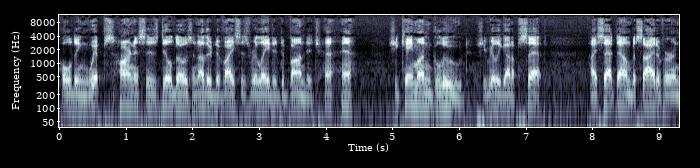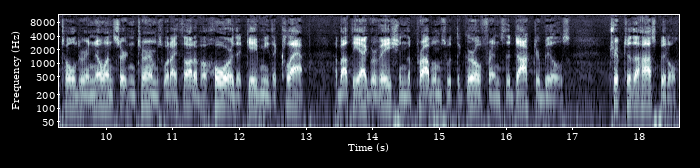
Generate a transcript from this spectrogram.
holding whips, harnesses, dildos, and other devices related to bondage. She came unglued. She really got upset. I sat down beside of her and told her in no uncertain terms what I thought of a whore that gave me the clap about the aggravation, the problems with the girlfriends, the doctor bills, trip to the hospital,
